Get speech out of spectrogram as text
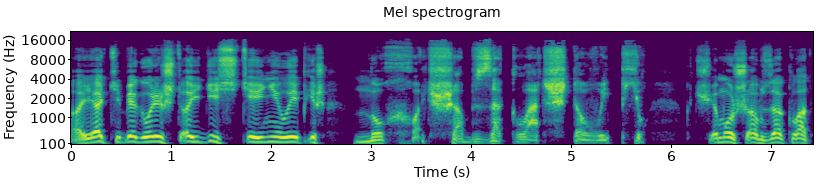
а я тебе говорю, что и десяти не выпьешь. Ну, хочешь об заклад, что выпью? К чему ж об заклад?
